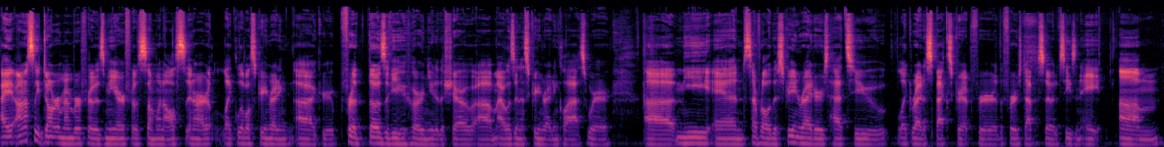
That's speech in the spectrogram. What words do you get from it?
I honestly don't remember if it was me or if it was someone else in our like little screenwriting uh, group. For those of you who are new to the show, um, I was in a screenwriting class where uh, me and several other screenwriters had to like write a spec script for the first episode of season eight. Um,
